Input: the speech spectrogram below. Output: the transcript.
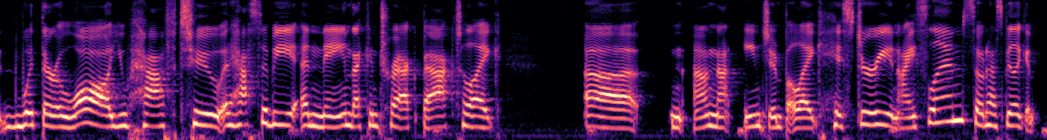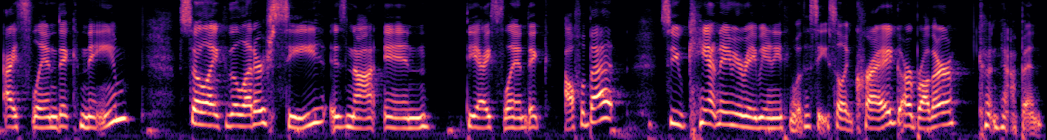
with their law, you have to it has to be a name that can track back to like uh I'm not ancient, but like history in Iceland. So it has to be like an Icelandic name. So like the letter C is not in the Icelandic alphabet. So you can't name your baby anything with a C. So like Craig, our brother, couldn't happen.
